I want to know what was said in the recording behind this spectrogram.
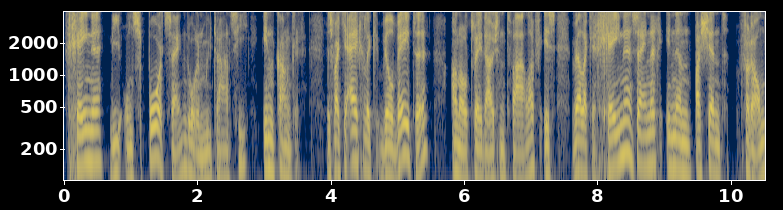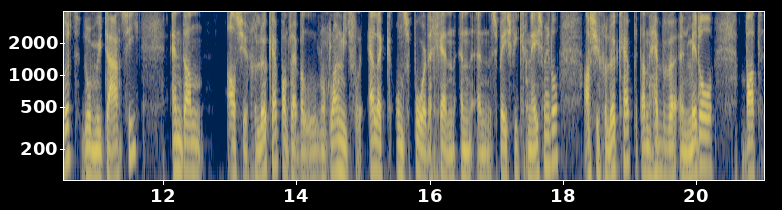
genen die ontspoord zijn door een mutatie in kanker. Dus wat je eigenlijk wil weten, anno 2012, is welke genen zijn er in een patiënt veranderd door mutatie. En dan als je geluk hebt, want we hebben nog lang niet voor elk ontspoorde gen een, een specifiek geneesmiddel. Als je geluk hebt, dan hebben we een middel wat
